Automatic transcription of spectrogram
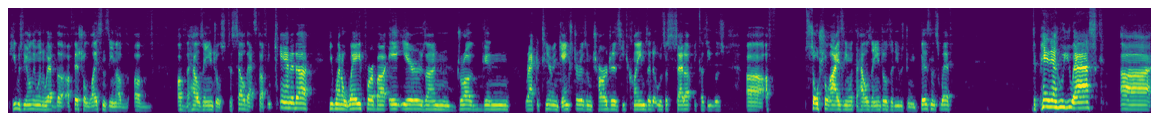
he was the only one who had the official licensing of of of the Hell's Angels to sell that stuff in Canada. He went away for about eight years on drug and racketeering, gangsterism charges. He claims that it was a setup because he was uh, socializing with the Hell's Angels that he was doing business with depending on who you ask, uh,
